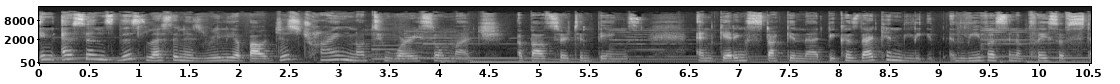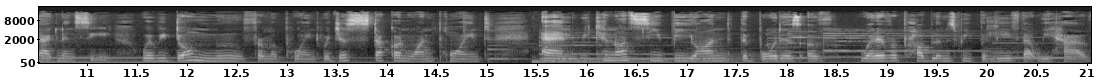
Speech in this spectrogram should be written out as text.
in essence this lesson is really about just trying not to worry so much about certain things and getting stuck in that because that can leave us in a place of stagnancy where we don't move from a point. We're just stuck on one point and we cannot see beyond the borders of whatever problems we believe that we have.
